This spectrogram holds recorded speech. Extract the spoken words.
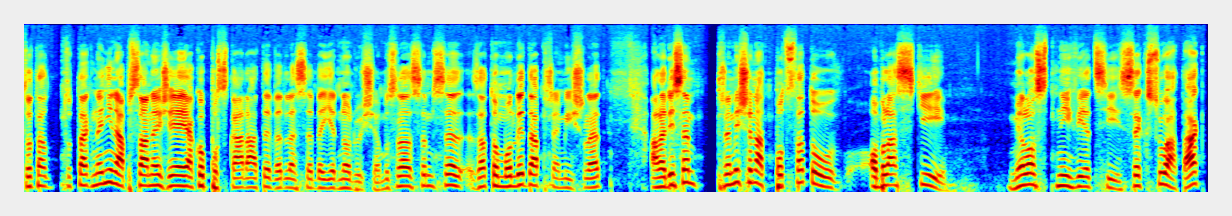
to, ta, to tak není napsané, že je jako poskládáte vedle sebe jednoduše. Musel jsem se za to modlit a přemýšlet, ale když jsem přemýšlel nad podstatou oblasti milostných věcí, sexu a tak,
